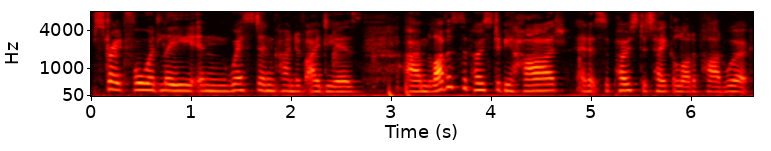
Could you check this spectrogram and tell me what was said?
straightforwardly in Western kind of ideas, um, love is supposed to be hard and it's supposed to take a lot of hard work.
